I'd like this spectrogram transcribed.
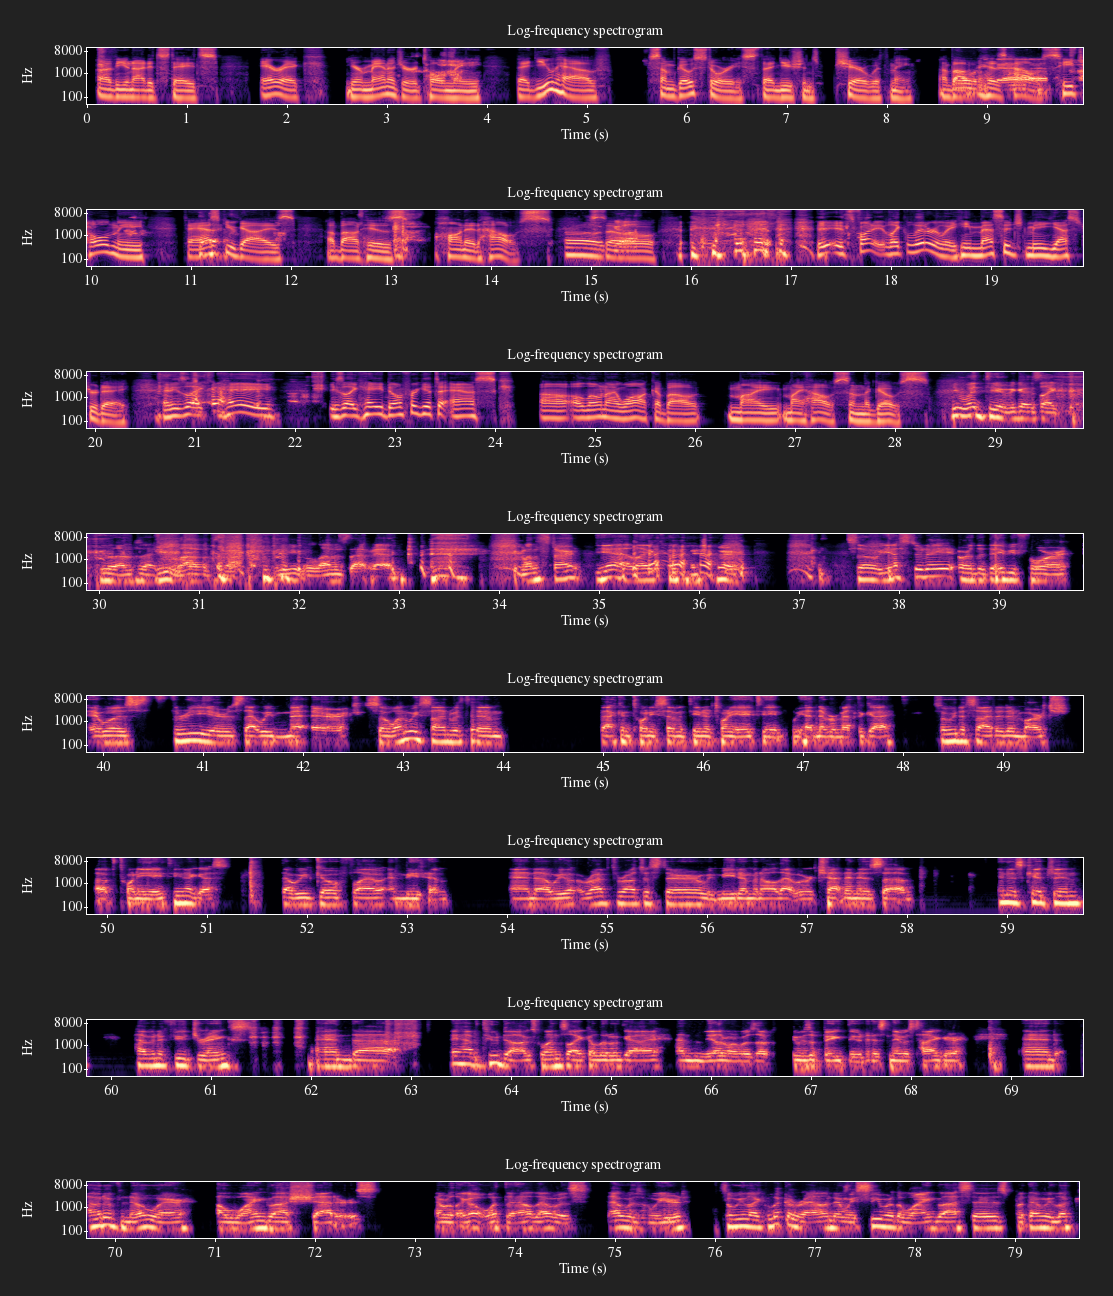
uh, the United States, Eric, your manager, told me that you have some ghost stories that you should share with me about Oh, his yeah. house. He told me to ask you guys about his haunted house. Oh, so it- it's funny like literally he messaged me yesterday and he's like hey he's like hey don't forget to ask uh, alone i walk about my my house and the ghosts He would too because like he loves that. he loves that. he loves that man. You want to start? Yeah, like okay, sure. So yesterday or the day before, it was three years that we met Eric. So when we signed with him back in 2017 or 2018, we had never met the guy. So we decided in March of 2018, I guess, that we'd go fly out and meet him. And uh, we arrived to Rochester. We meet him and all that. We were chatting in his um, in his kitchen, having a few drinks, and uh, they have two dogs. One's like a little guy, and the other one was a he was a big dude. His name was Tiger. And out of nowhere, a wine glass shatters, and we're like, "Oh, what the hell? That was that was weird." So we like look around and we see where the wine glass is, but then we look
